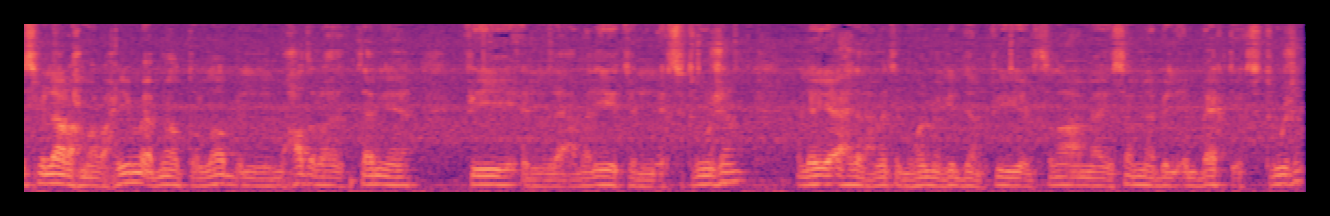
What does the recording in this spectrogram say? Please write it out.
بسم الله الرحمن الرحيم أبناء الطلاب المحاضرة الثانية في عمليه ال extrusion اللي هي احدى العمليات المهمة جدا في الصناعة ما يسمى بال impact extrusion.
